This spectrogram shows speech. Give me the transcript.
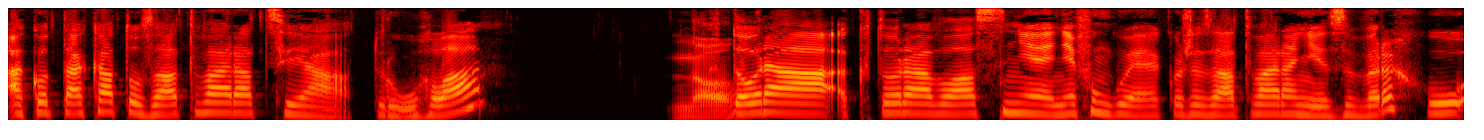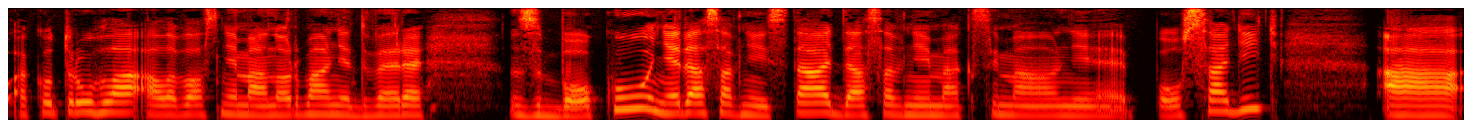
ako takáto zatváracia trúhla, No. Ktorá, ktorá vlastne nefunguje akože zatváranie z vrchu ako truhla, ale vlastne má normálne dvere z boku. Nedá sa v nej stáť, dá sa v nej maximálne posadiť a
